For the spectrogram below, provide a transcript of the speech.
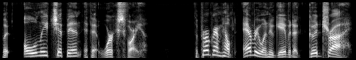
But only chip in if it works for you. The program helped everyone who gave it a good try.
